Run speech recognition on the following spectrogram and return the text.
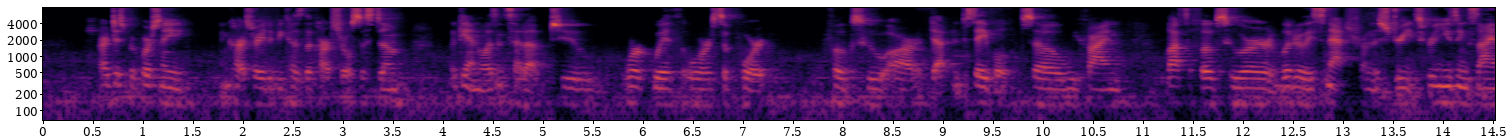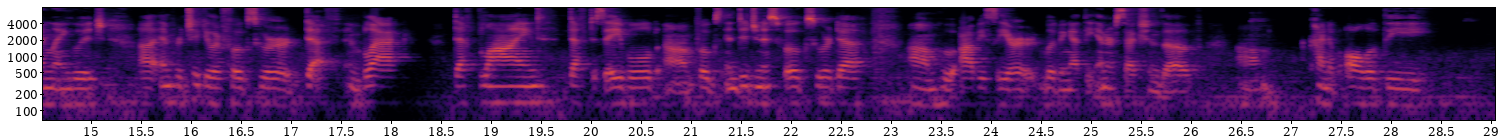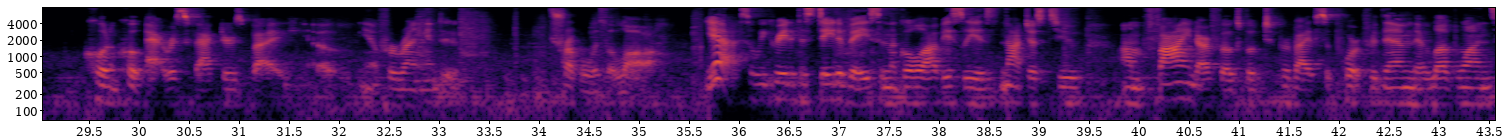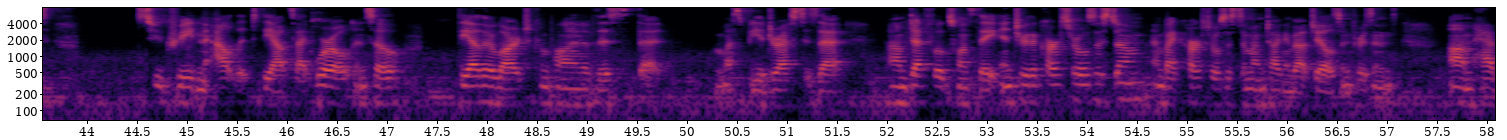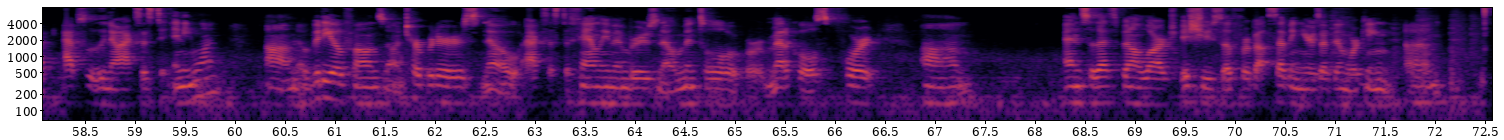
are disproportionately incarcerated because the carceral system, again, wasn't set up to work with or support folks who are deaf and disabled. So we find lots of folks who are literally snatched from the streets for using sign language, uh, in particular, folks who are deaf and black deaf blind, deaf disabled, um, folks, indigenous folks who are deaf, um, who obviously are living at the intersections of um, kind of all of the quote unquote at risk factors by, uh, you know, for running into trouble with the law. Yeah, so we created this database, and the goal obviously is not just to um, find our folks, but to provide support for them, their loved ones, to create an outlet to the outside world. And so the other large component of this that must be addressed is that um, deaf folks, once they enter the carceral system, and by carceral system, I'm talking about jails and prisons, um, have absolutely no access to anyone. Um, no video phones, no interpreters, no access to family members, no mental or medical support. Um, and so that's been a large issue. So for about seven years, I've been working um,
